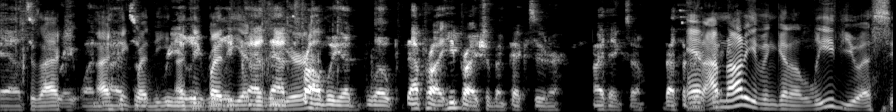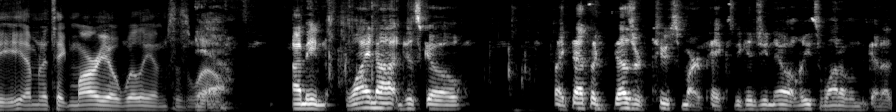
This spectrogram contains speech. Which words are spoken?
Yeah, that's a I, great one. I think by the really, I think by the end uh, of the that's year, probably a low. That probably he probably should have been picked sooner. I think so. That's a and I'm pick. not even going to leave USC. I'm going to take Mario Williams as well. Yeah. I mean, why not just go like that's like those are two smart picks because you know at least one of them's gonna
